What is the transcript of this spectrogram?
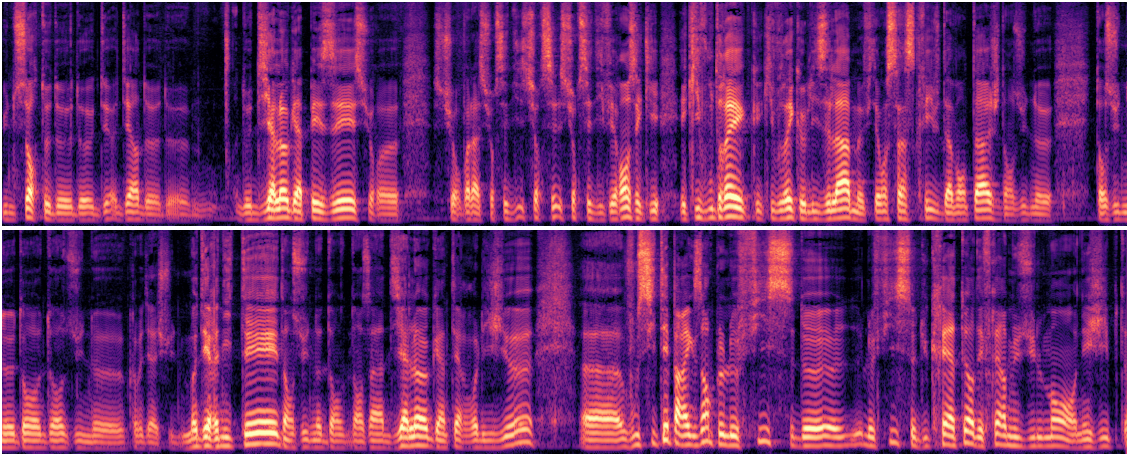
une sorte de, de, de, dialogue apaisé sur, sur, voilà, sur, ces, sur, ces, sur ces différences et qui, et qui voudrait, qui voudrait que l'islam finalement s'inscrive davantage dans une, dans une, dans, dans une, comment dire, une modernité, dans, une, dans, dans un dialogue interreligieux. vous citez par exemple le fils, de, le fils du créateur des frères musulmans en Égypte,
